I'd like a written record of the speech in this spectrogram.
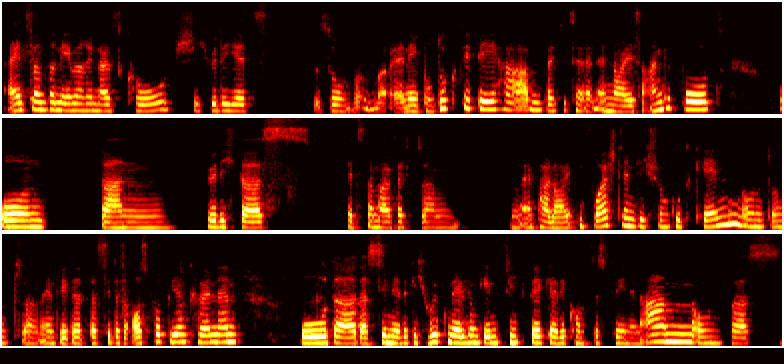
Einzelunternehmerin, als Coach, ich würde jetzt so eine Produktidee haben, vielleicht jetzt ein, ein neues Angebot und dann würde ich das jetzt einmal vielleicht so einem ein paar Leuten vorstellen, die ich schon gut kenne und, und äh, entweder, dass sie das ausprobieren können oder dass sie mir wirklich Rückmeldung geben, Feedback, ja, wie kommt das bei Ihnen an und was,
